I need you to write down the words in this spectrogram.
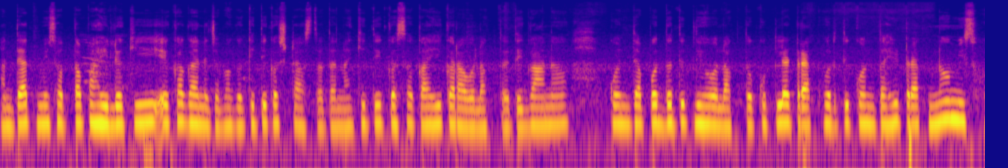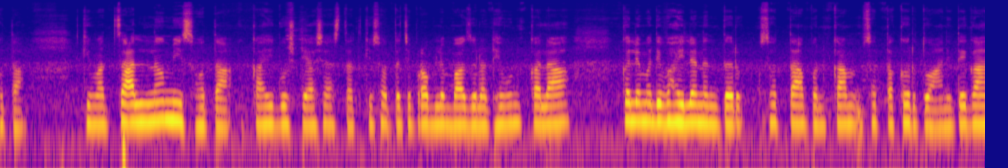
आणि त्यात मी स्वतः पाहिलं की एका गाण्याच्या मागं किती कष्ट असतात त्यांना किती कसं काही करावं लागतं. ते गाणं कोणत्या पद्धतीत लिहावं लागतं कुठल्या ट्रॅकवरती कोणताही ट्रॅक न मिस होता किंवा चाल न मिस होता काही गोष्टी अशा असतात की स्वतःचे प्रॉब्लेम बाजूला ठेवून कला कलेमध्ये वाहिल्यानंतर स्वतः आपण काम स्वतः करतो आणि ते गा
